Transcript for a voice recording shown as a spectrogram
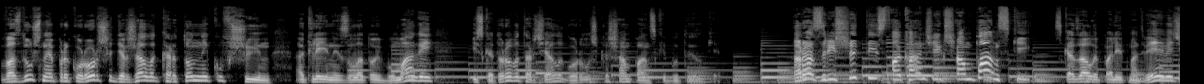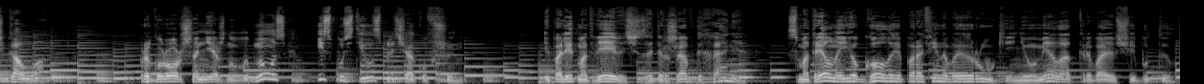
воздушная прокурорша держала картонный кувшин, оклеенный золотой бумагой, из которого торчало горлышко шампанской бутылки. «Разрешите стаканчик шампанский», — сказал Ипполит Матвеевич галантно. Прокурорша нежно улыбнулась и спустила с плеча кувшин. Ипполит Матвеевич, задержав дыхание, смотрел на ее голые парафиновые руки, неумело открывающие бутылку.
